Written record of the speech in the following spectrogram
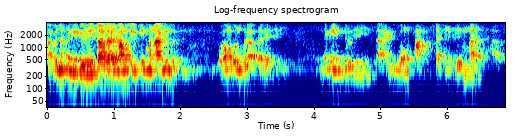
Tapi nanti Indonesia dari kamu tinggi menangi, orang pun bolak balik. Ini Indonesia, uang paksa ini mazhab.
